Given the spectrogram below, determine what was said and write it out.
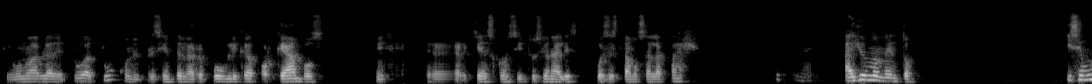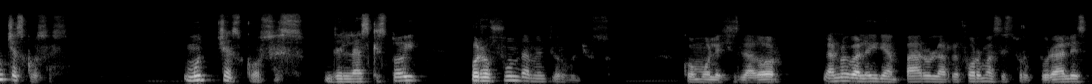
Que uno habla de tú a tú con el presidente de la República porque ambos, en jerarquías constitucionales, pues estamos a la par. Hay un momento, hice muchas cosas, muchas cosas de las que estoy profundamente orgulloso como legislador. La nueva ley de amparo, las reformas estructurales,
